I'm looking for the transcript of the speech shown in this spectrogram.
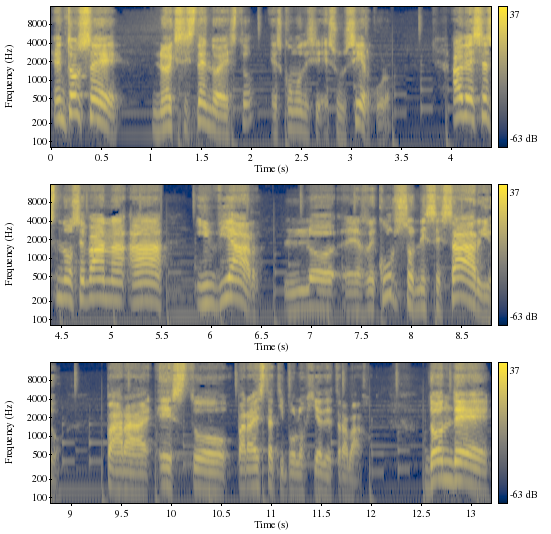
Entonces, no existiendo esto, es como decir, es un círculo. A veces no se van a, enviar lo, el recurso necesario para, esto, para esta tipología de trabajo, donde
